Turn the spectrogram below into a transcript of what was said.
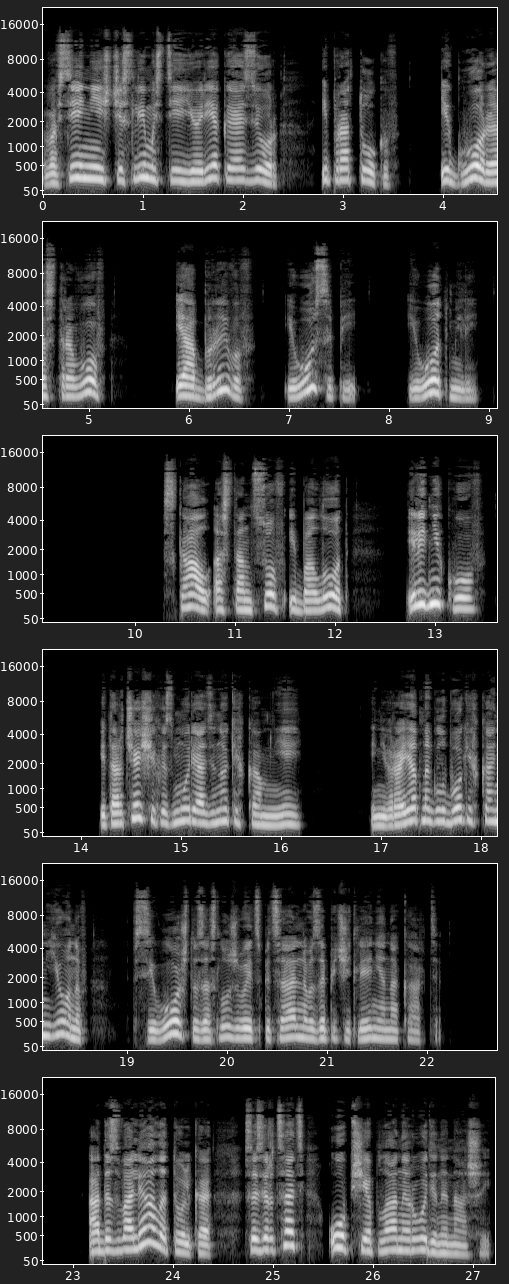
во всей неисчислимости ее рек и озер, и протоков, и гор, и островов, и обрывов, и осыпей, и отмелей. Скал, останцов и болот, и ледников, и торчащих из моря одиноких камней, и невероятно глубоких каньонов, всего, что заслуживает специального запечатления на карте. А дозволяло только созерцать общие планы Родины нашей,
